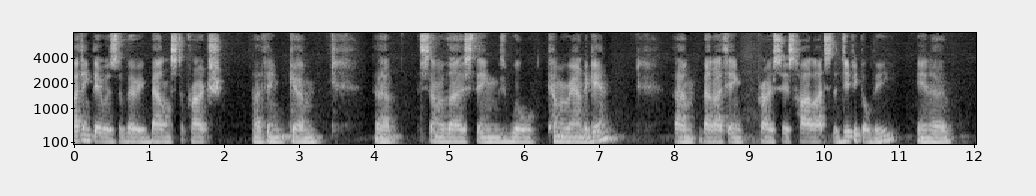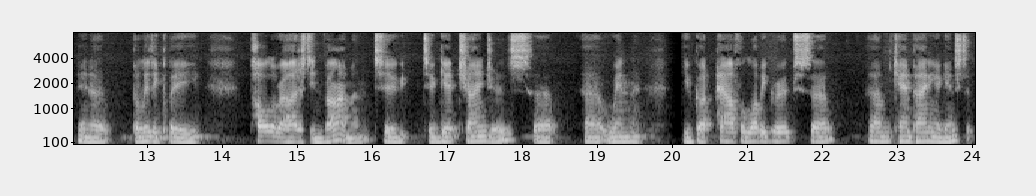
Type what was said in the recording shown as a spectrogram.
I think there was a very balanced approach. I think um, uh, some of those things will come around again. Um, but I think the process highlights the difficulty in a in a politically polarized environment to to get changes uh, uh, when you've got powerful lobby groups uh, um, campaigning against it.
